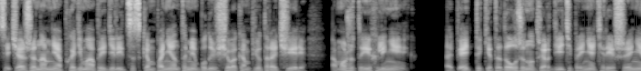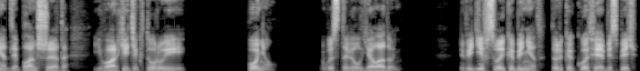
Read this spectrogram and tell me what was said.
«Сейчас же нам необходимо определиться с компонентами будущего компьютера Черри, а может и их линеек. Опять-таки ты должен утвердить и принять решение для планшета, его архитектуру и... Понял. Выставил я ладонь. Веди в свой кабинет, только кофе обеспечь.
